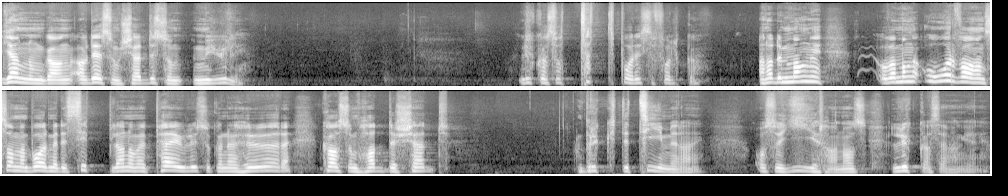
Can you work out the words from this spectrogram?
gjennomgang av det som skjedde, som mulig. Lukas var tett på disse folka. Han hadde mange, over mange år var han sammen både med disiplene og med Paulus og kunne høre hva som hadde skjedd. Brukte tid med dem, og så gir han oss Lukasevangeliet.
